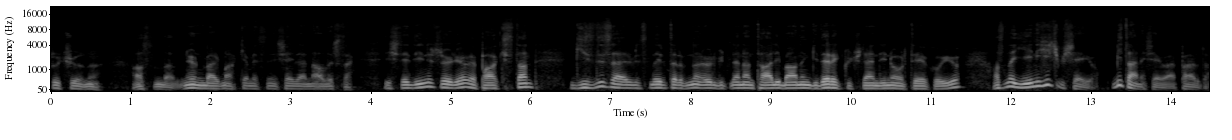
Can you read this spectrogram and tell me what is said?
suçunu aslında Nürnberg Mahkemesi'nin şeylerini alırsak işlediğini söylüyor ve Pakistan gizli servisleri tarafından örgütlenen Taliban'ın giderek güçlendiğini ortaya koyuyor. Aslında yeni hiçbir şey yok. Bir tane şey var pardon.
